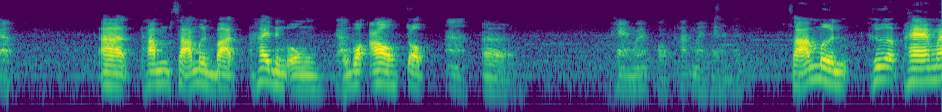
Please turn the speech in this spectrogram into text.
ครับ อ่าทำสามหมื่นบาทให้หนึ่งองค์ครับ ผมบอกเอาจบ อ่าเออแพงไหมของพระใหม่ขนาดนั้นสามหมื่นคือแพงไหม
